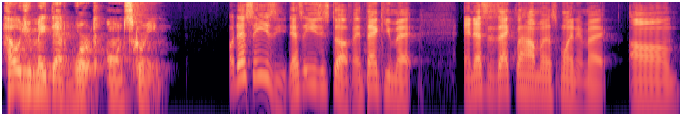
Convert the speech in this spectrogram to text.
How would you make that work on screen? oh, that's easy. That's easy stuff. And thank you, Matt. And that's exactly how I'm gonna explain it, Matt. Um,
